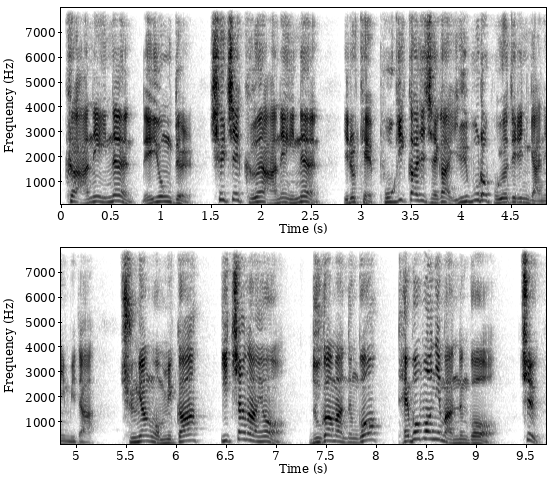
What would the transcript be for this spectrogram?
그 안에 있는 내용들, 실제 그 안에 있는 이렇게 보기까지 제가 일부러 보여드리는 게 아닙니다. 중요한 건 뭡니까? 있잖아요. 누가 만든 거? 대법원이 만든 거. 즉,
